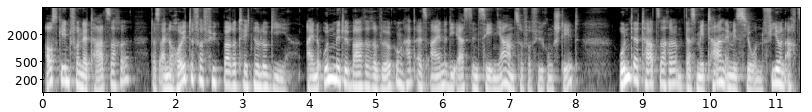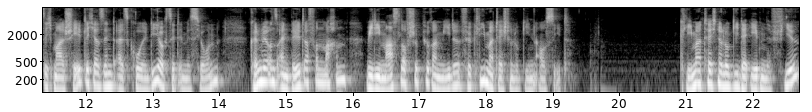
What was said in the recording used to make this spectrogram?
Ausgehend von der Tatsache, dass eine heute verfügbare Technologie eine unmittelbarere Wirkung hat als eine, die erst in zehn Jahren zur Verfügung steht, und der Tatsache, dass Methanemissionen 84 mal schädlicher sind als Kohlendioxidemissionen, können wir uns ein Bild davon machen, wie die Maslow'sche Pyramide für Klimatechnologien aussieht. Klimatechnologie der Ebene 4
